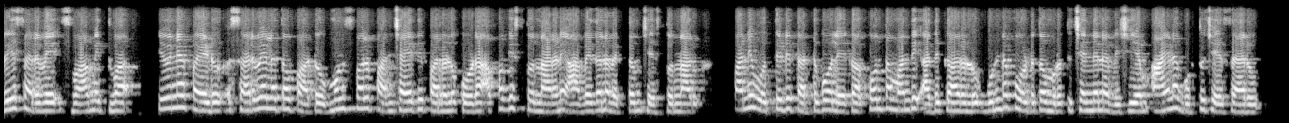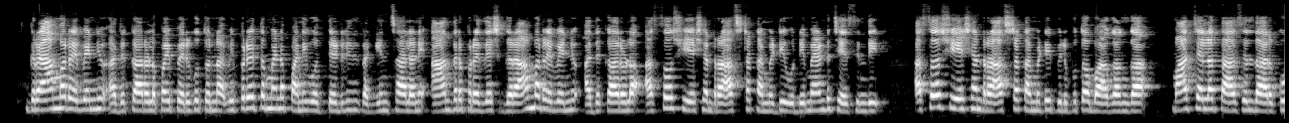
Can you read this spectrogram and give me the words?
resurvey Swamitva unified సర్వేలతో పాటు మున్సిపల్ పంచాయతీ పనులు కూడా అప్పగిస్తున్నారని ఆవేదన వ్యక్తం చేస్తున్నారు. పని ఒత్తిడి తట్టుకోలేక కొంతమంది అధికారులు గుండెపోటుతో మృతి చెందిన విషయం ఆయన గుర్తు చేశారు. గ్రామ రెవెన్యూ అధికారులపై పెరుగుతున్న విపరీతమైన పని ఒత్తిడిని తగ్గించాలని ఆంధ్రప్రదేశ్ గ్రామ రెవెన్యూ అధికారుల అసోసియేషన్ రాష్ట్ర కమిటీ డిమాండ్ చేసింది. అసోసియేషన్ రాష్ట్ర కమిటీ పిలుపుతో భాగంగా మాచెల్ల తహసీల్దార్కు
